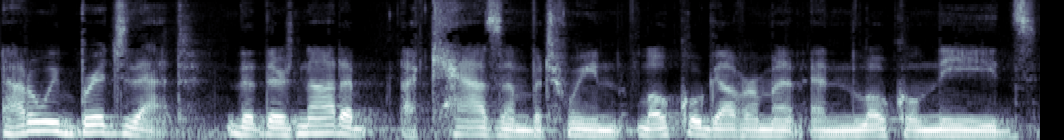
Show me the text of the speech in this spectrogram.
how do we bridge that? That there's not a, a chasm between local government and local needs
